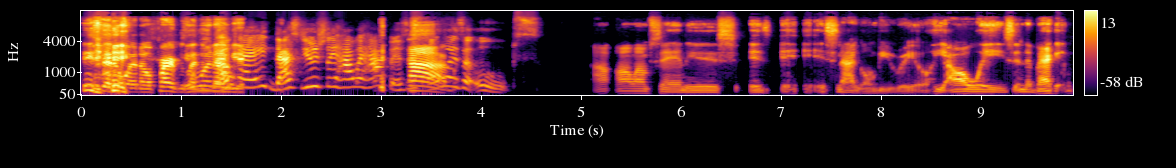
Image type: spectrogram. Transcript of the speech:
He said it wasn't on purpose. okay, that's usually how it happens. It's always a oops all I'm saying is, is it's not gonna be real. He always in the back, of,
